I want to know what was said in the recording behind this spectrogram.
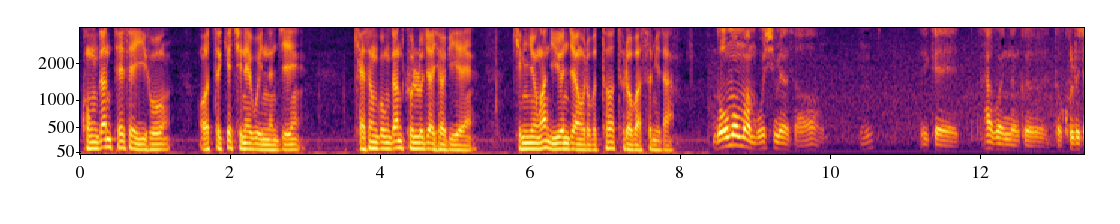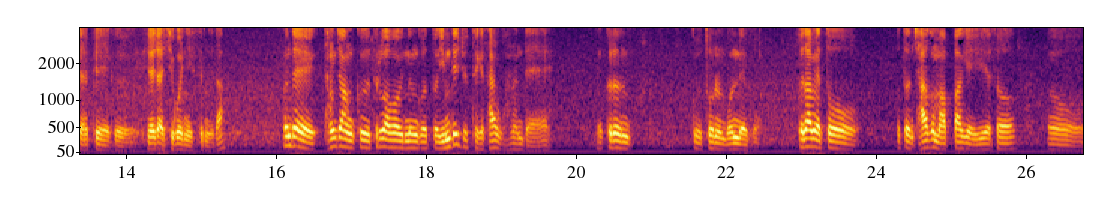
공단 폐쇄 이후 어떻게 지내고 있는지 개성공단 근로자협의회 김용환 위원장으로부터 들어봤습니다. 노모만 모시면서 음, 이렇게 살고 있는 그 또 근로자협회의 그 여자 직원이 있습니다. 그런데 당장 그 들어가고 있는 것도 임대주택에 살고 하는데 그런 그 돈을 못 내고 그 다음에 또 어떤 자금 압박에 의해서 어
